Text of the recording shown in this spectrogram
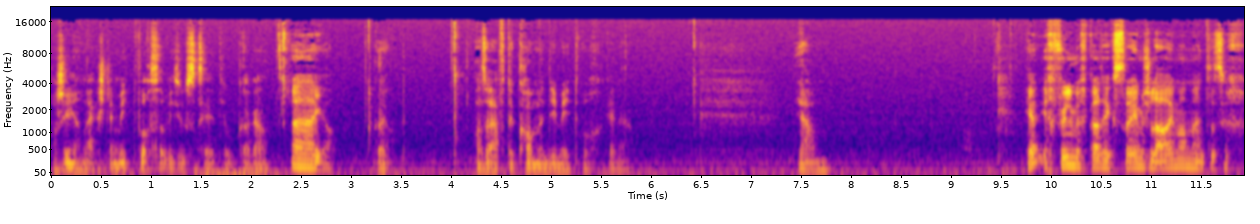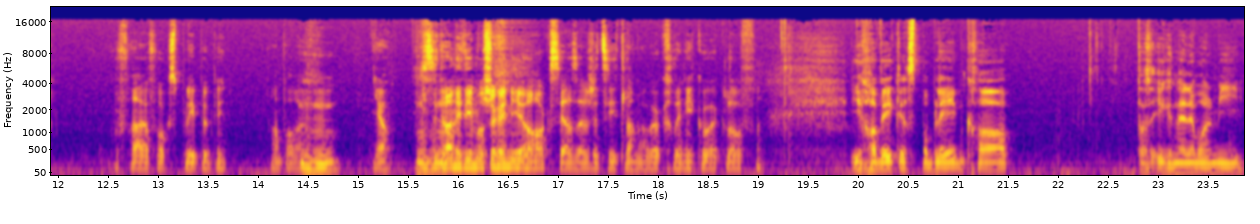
wahrscheinlich nächsten Mittwoch, so wie es aussieht, Luca, gell? Äh, ja. Gut. Also auf den kommenden Mittwoch, genau. Ja, ja, ich fühle mich gerade extrem schlau im Moment, dass ich auf Firefox geblieben bin. Aber äh, mhm. ja, es sind Mhm. auch nicht immer schöne Jahre gewesen. Also es ist eine Zeit lang auch wirklich nicht gut gelaufen. Ich habe wirklich das Problem gehabt, dass irgendwann einmal mein,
